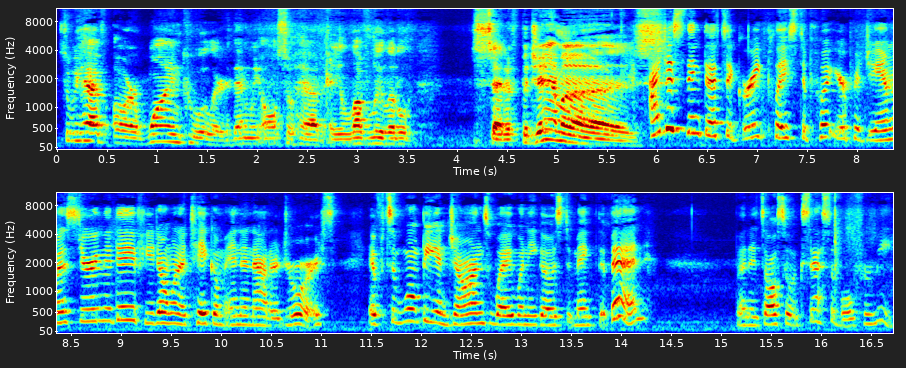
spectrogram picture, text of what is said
So we have our wine cooler. Then we also have a lovely little set of pajamas. I just think that's a great place to put your pajamas during the day if you don't want to take them in and out of drawers. If it won't be in John's way when he goes to make the bed, but it's also accessible for me.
